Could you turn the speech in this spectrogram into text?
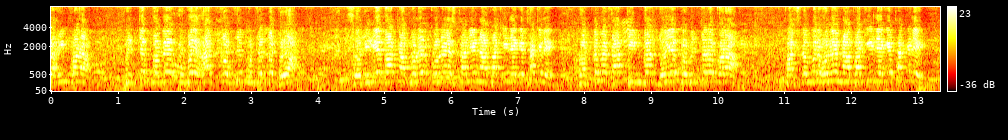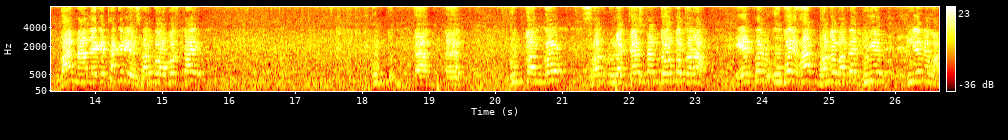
রাহিম করা পৃথকভাবে উভয় হাত কবজি পর্যন্ত ধোয়া। শরীরে বা কাপড়ের কোনো স্থানে না নাপাকি লেগে থাকলে প্রথমে তা তিনবার ধুয়ে পবিত্র করা পাঁচ নম্বর হলো নাপাকি লেগে থাকলে বা না লেগে থাকলে সর্ব অবস্থায় গুপ্তাঙ্গ লজ্জাস্থান দৌত করা। এরপর উভয় হাত ভালোভাবে ধুয়ে ধুয়ে নেওয়া।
